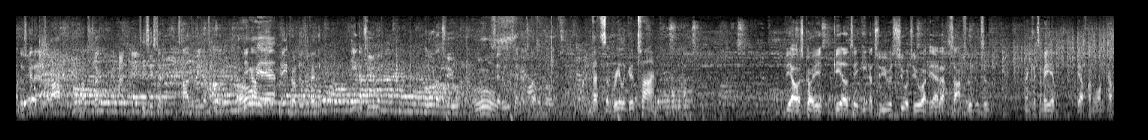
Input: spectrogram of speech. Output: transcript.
Og nu skal det altså bare holde tryk til sidste 30 meter til mål. Oh, Ligger yeah. pænt hold ned til feltet. 21. 28. Ooh, Ser det ud til, at han stopper på. that's a really good time. Vi har også korrigeret til 21. 27, og det er der så absolut en tid, man kan tage med hjem her fra Nordenkamp.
